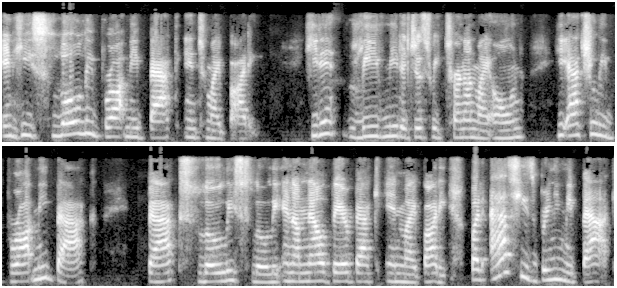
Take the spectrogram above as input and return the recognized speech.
And he slowly brought me back into my body. He didn't leave me to just return on my own. He actually brought me back, back slowly, slowly. And I'm now there back in my body. But as he's bringing me back,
